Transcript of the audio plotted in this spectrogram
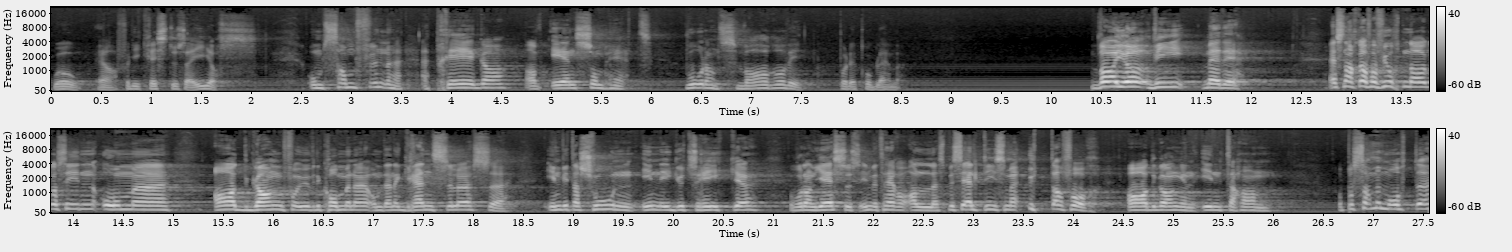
Wow, ja, fordi Kristus er i oss om samfunnet er prega av ensomhet, hvordan svarer vi på det problemet? Hva gjør vi med det? Jeg snakka for 14 dager siden om eh, adgang for uvedkommende, om denne grenseløse invitasjonen inn i Guds rike, og hvordan Jesus inviterer alle, spesielt de som er utafor adgangen inn til Han. Og På samme måte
